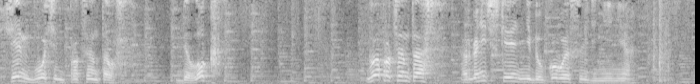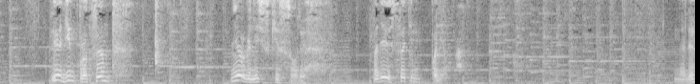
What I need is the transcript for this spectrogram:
Семь-восемь процентов белок. Два процента органические небелковые соединения. И один процент неорганические соли. Надеюсь, с этим понятно. Нелли,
